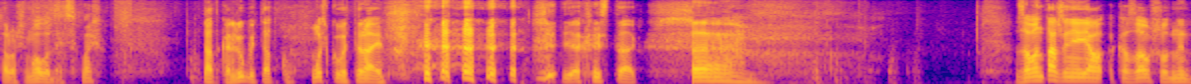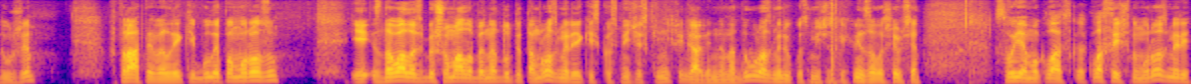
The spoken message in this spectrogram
Хороший, молодець, бачиш? Татка любить, татку моську витирає. Якось так. Завантаження я казав, що не дуже. Втрати великі були по морозу. І здавалось би, що мало би надути там розміри якісь космічні. Ніфіга він не надув розмірів космічних. Він залишився в своєму клас, класичному розмірі.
